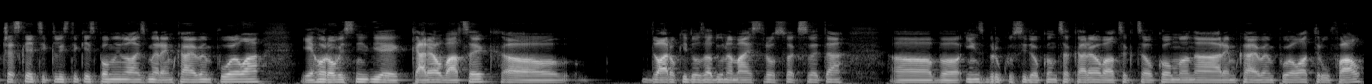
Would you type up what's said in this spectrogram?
českej cyklistiky, spomínali sme Remka Evenpuela, jeho rovesník je Karel Vacek, dva roky dozadu na majstrovstvách sveta v Innsbrucku si dokonca Karel Vacek celkom na Remka Evenpuela trúfal.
